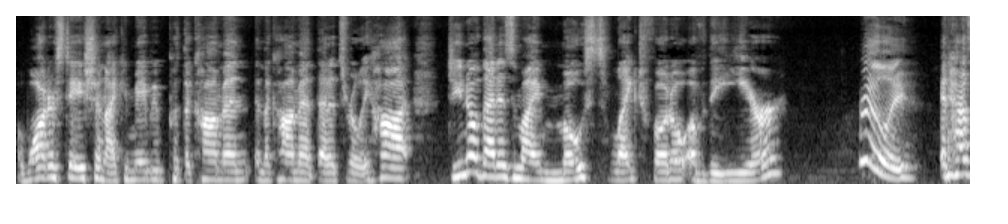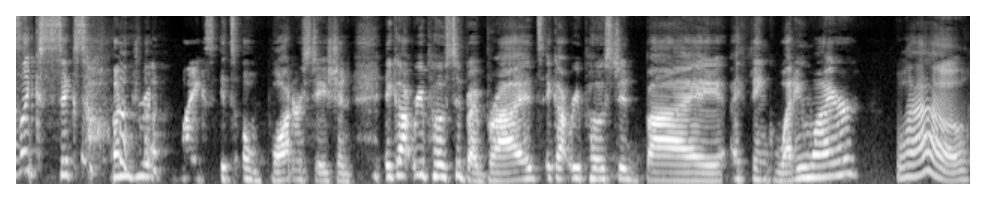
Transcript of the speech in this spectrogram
a water station. I can maybe put the comment in the comment that it's really hot. Do you know that is my most liked photo of the year? Really? It has like 600 likes. It's a water station. It got reposted by Brides. It got reposted by, I think, Wedding Wire. Wow.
